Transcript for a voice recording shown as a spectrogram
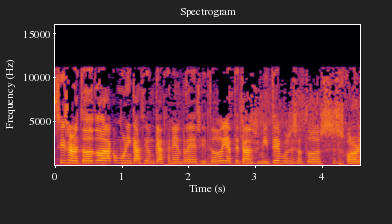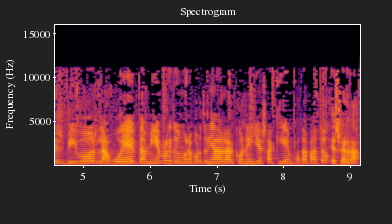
Sí, sobre todo toda la comunicación que hacen en redes y todo ya te transmite pues eso, todos esos colores vivos, la web también, porque tuvimos la oportunidad de hablar con ellos aquí en Patapato. ¿Es verdad?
